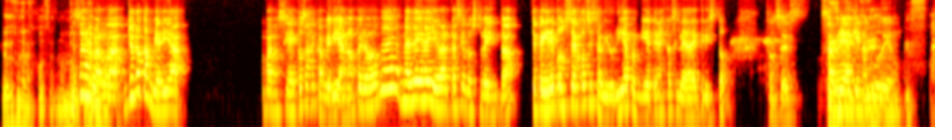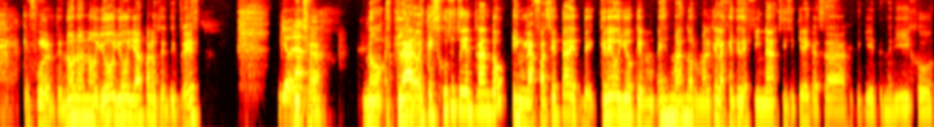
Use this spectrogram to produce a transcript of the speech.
creo que es una de las cosas, ¿no? Me Eso es verdad. Yo no cambiaría, bueno, sí, hay cosas que cambiaría, ¿no? Pero me, me alegra llegar casi a los 30. Te pediré consejos y sabiduría porque ya tienes casi la edad de Cristo. Entonces, sabré a quién 33, acudir. ¿no? Qué, ah, qué fuerte. No, no, no, yo, yo ya para los 33 Llorando. Pucha, No, claro, es que justo estoy entrando en la faceta de, de- creo yo que es más normal que la gente defina si se quiere casar, si se quiere tener hijos,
